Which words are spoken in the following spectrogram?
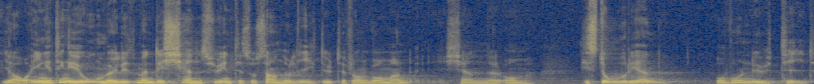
Ja, ingenting är ju omöjligt, men det känns ju inte så sannolikt utifrån vad man känner om historien och vår nutid.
